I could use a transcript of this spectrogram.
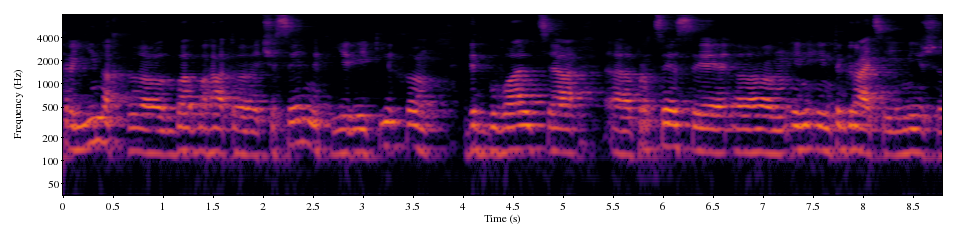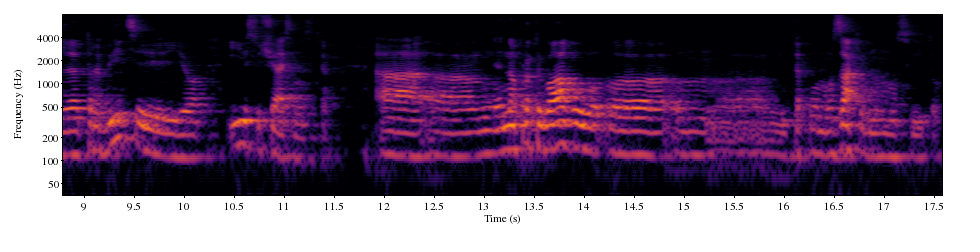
країнах е, ба- багаточисельних, в яких е, відбуваються е, процеси ем, інтеграції між е, традицією і сучасністю. Е, на противагу е, е, такому західному світу.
